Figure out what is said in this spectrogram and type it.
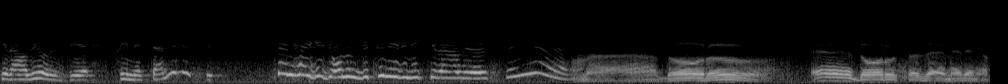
kiralıyoruz diye kıymetten mi düştük? Sen her gece onun bütün evini kiralıyorsun ya. Ha, doğru. E doğru söze ne denir?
